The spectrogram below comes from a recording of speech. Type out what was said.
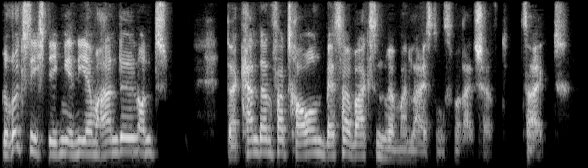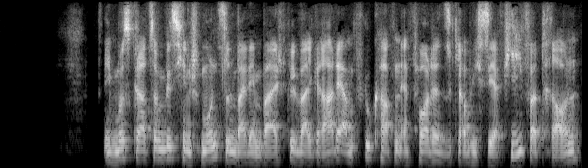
berücksichtigen in ihrem Handeln und da kann dann Vertrauen besser wachsen, wenn man Leistungsbereitschaft zeigt. Ich muss gerade so ein bisschen schmunzeln bei dem Beispiel, weil gerade am Flughafen erfordert es, glaube ich, sehr viel Vertrauen,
